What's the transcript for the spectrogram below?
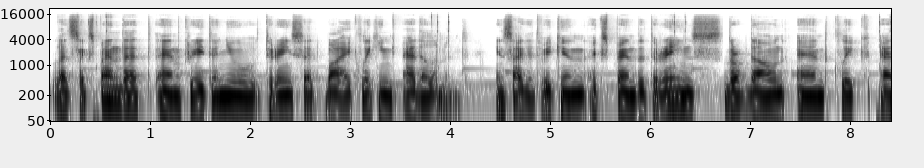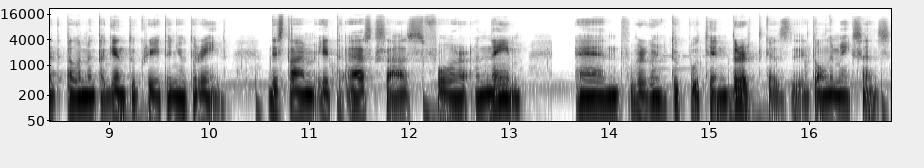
Let's expand that and create a new terrain set by clicking add element. Inside it we can expand the terrains, drop down and click add element again to create a new terrain. This time it asks us for a name and we're going to put in dirt because it only makes sense.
